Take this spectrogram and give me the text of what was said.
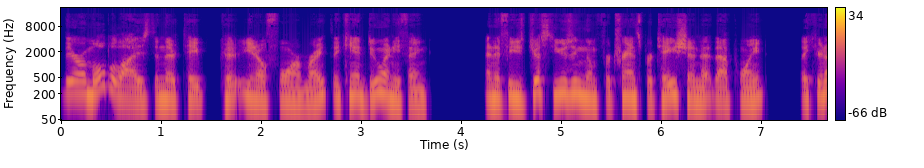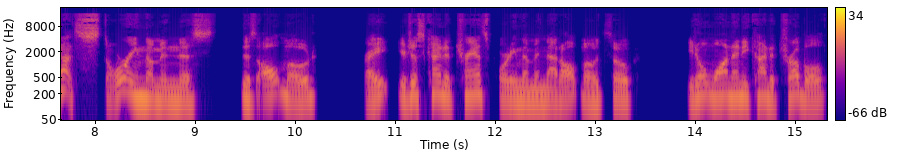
they're immobilized in their tape you know form, right? They can't do anything. And if he's just using them for transportation at that point, like you're not storing them in this this alt mode, right? You're just kind of transporting them in that alt mode. So you don't want any kind of trouble.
